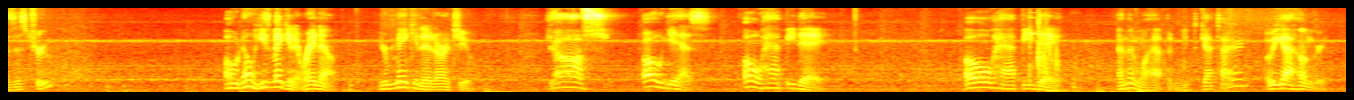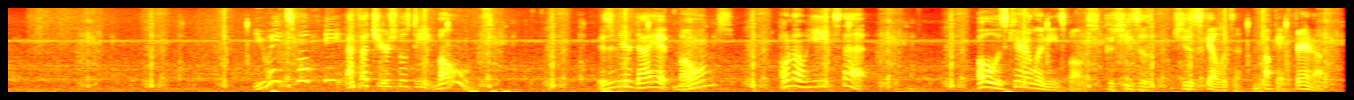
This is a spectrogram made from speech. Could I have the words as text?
Is this true? Oh no, he's making it right now. You're making it, aren't you? Yes. Oh yes. Oh happy day. Oh happy day. And then what happened? You got tired? Oh, you got hungry. You ate smoked meat? I thought you were supposed to eat bones. Isn't your diet bones? Oh no, he eats that. Oh, it's Carolyn needs bones because she's a she's a skeleton. Okay, fair enough.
